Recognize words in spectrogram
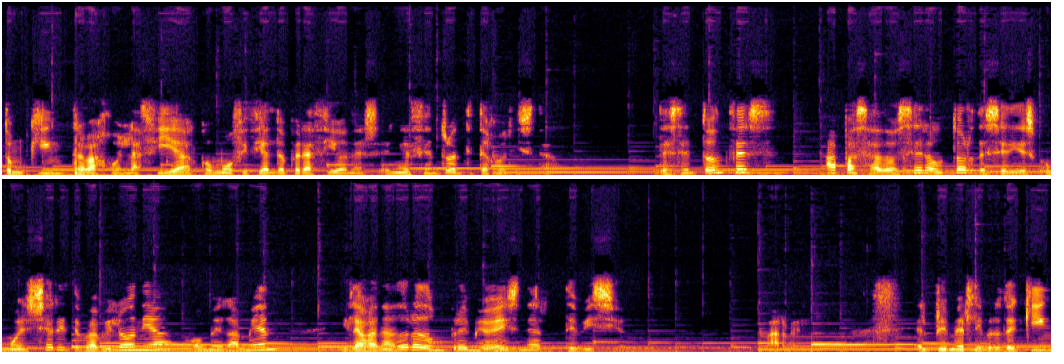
Tom King trabajó en la CIA como oficial de operaciones en el Centro Antiterrorista. Desde entonces ha pasado a ser autor de series como El Sheriff de Babilonia, Omega Men y la ganadora de un premio Eisner de Vision, Marvel. El primer libro de King,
